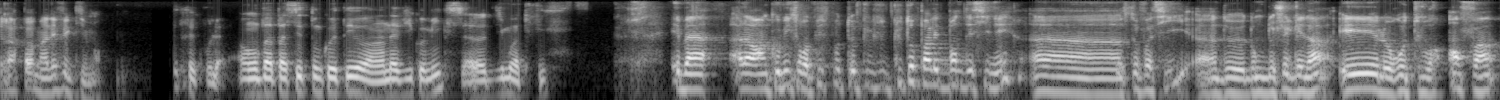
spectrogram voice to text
A l'air pas mal, effectivement. C'est très cool. On va passer de ton côté à un avis comics. Euh, Dis-moi tout. Eh ben, alors en comics, on va plus, plutôt parler de bande dessinée euh, cette fois-ci, euh, de, donc de chez Glénat, et le retour enfin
